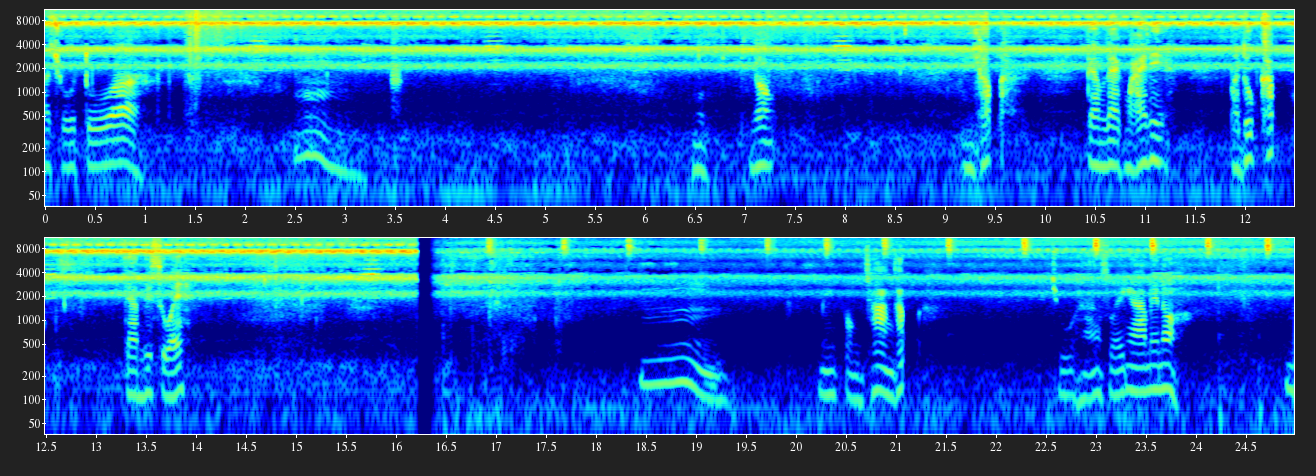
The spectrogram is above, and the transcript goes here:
าชว์ตัวอืมนี่พี่น้อง นี่ครับ แต้มแรกไม้นี่ปลาดุกครับ แต้มที่สวย อืมมีป่องช่างครับ ชูหางสวยงามเลยเนาะอื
